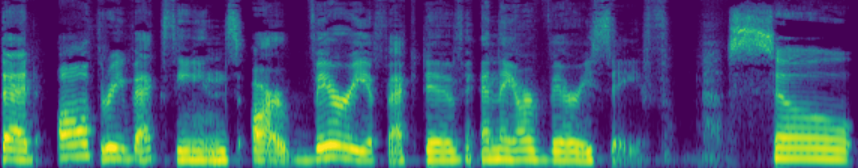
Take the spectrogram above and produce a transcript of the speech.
that all three vaccines are very effective and they are very safe. So,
